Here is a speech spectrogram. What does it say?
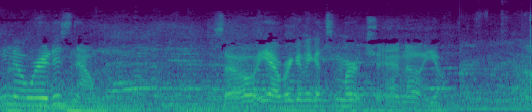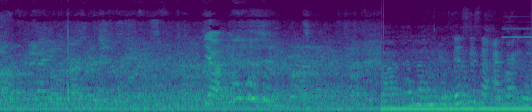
we know where it is now. So yeah, we're gonna get some merch and uh yeah. Yeah. this is I brought you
